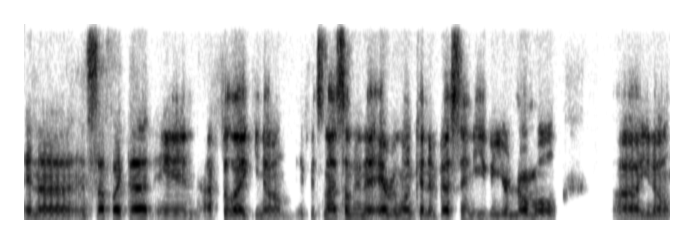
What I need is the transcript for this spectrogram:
and uh and stuff like that. And I feel like you know if it's not something that everyone can invest in, even your normal uh, you know,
